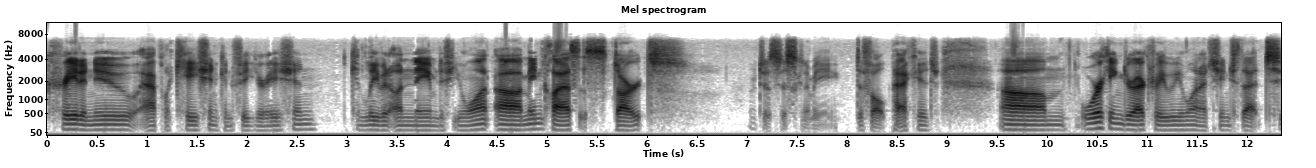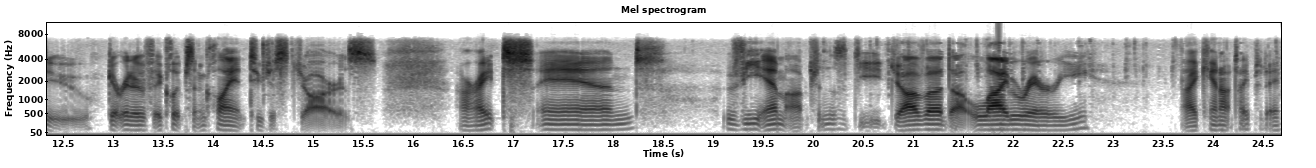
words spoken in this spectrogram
create a new application configuration. You can leave it unnamed if you want. Uh, main class is Start, which is just going to be default package. Um, working directory, we want to change that to get rid of Eclipse and client to just jars. Alright, and VM options, the java.library, I cannot type today,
